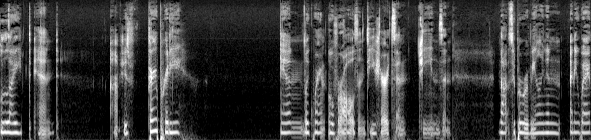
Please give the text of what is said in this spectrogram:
light and um, she's very pretty and like wearing overalls and t-shirts and jeans and not super revealing in any way.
